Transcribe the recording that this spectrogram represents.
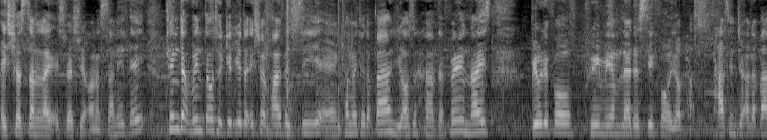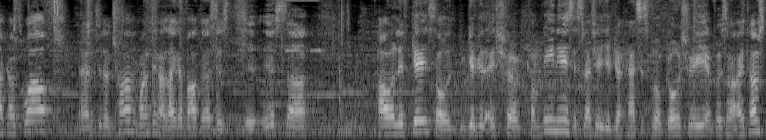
extra sunlight, especially on a sunny day. Tinted window to give you the extra privacy and coming to the back, you also have the very nice beautiful premium leather seat for your passenger at the back as well. And to the trunk, one thing I like about this is it is uh, power lift gate, so it gives you the extra convenience, especially if your house is full of grocery and personal items.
